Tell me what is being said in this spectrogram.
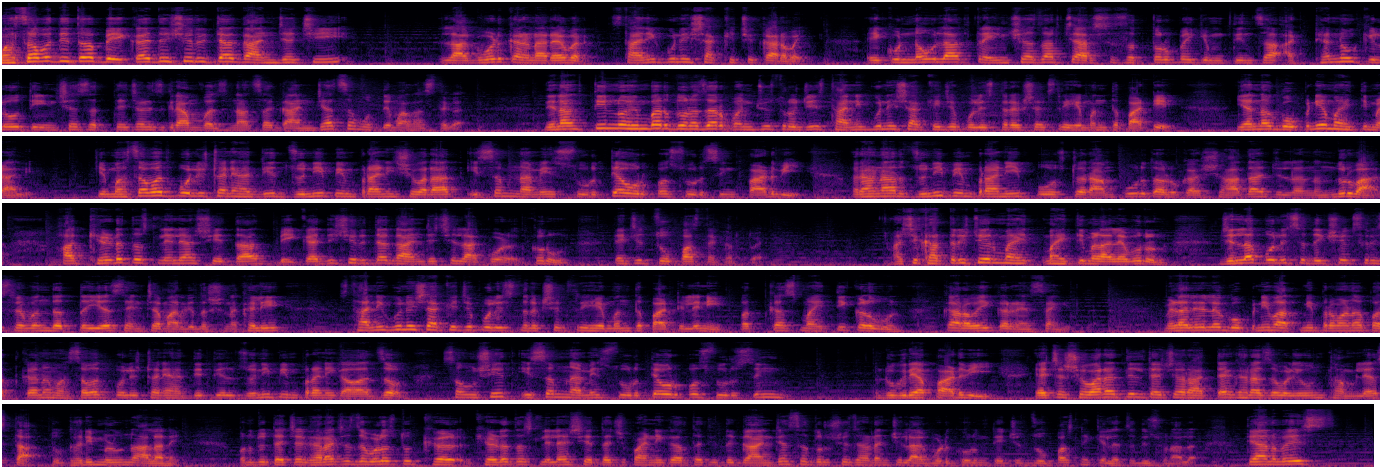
म्हसावत इथं बेकायदेशीररित्या गांजाची लागवड करणाऱ्यावर स्थानिक गुन्हे शाखेची कारवाई. एकूण नऊ लाख त्र्याऐंशी हजार चारशे सत्तर रुपये किमतींचा अठ्ठ्याण्णव किलो तीनशे सत्तेचाळीस ग्राम वजनाचा गांजाचा मुद्देमाल हस्तगत. दिनांक तीन नोव्हेंबर दोन हजार पंचवीस रोजी स्थानिक गुन्हे शाखेचे पोलीस निरीक्षक श्री हेमंत पाटील यांना गोपनीय माहिती मिळाली. की म्हसावत पोलीस ठाणे हद्दीत जुनी पिंपराणी शिवारात इसम नामे सुरत्या उर्फ सुरसिंग पाडवी राहणार जुनी पिंपराणी पोस्ट रामपूर तालुका शहादा जिल्हा नंदुरबार. हा खेडत असलेल्या शेतात बेकायदेशीरित्या गांजाची लागवड करून त्याची जोपासना करतोय. अशी खात्रीशीर माहिती मिळाल्यावरून जिल्हा पोलीस अधीक्षक श्री श्रवण दत्त यस यांच्या मार्गदर्शनाखाली स्थानिक गुन्हे शाखेचे पोलीस निरीक्षक श्री हेमंत पाटील यांनी पथकास माहिती कळवून कारवाई करण्यास सांगितलं. मिळालेल्या गोपनीय बातमीप्रमाणे पथकानं म्हसावत पोलीस ठाणे हद्दीतील जुनी पिंपराणी गावात जाऊन संशयित इसम नामे सुरत्या उर्फ सुरसिंग डुगऱ्या पाडवी याच्या शिवारातील त्याच्या राहत्या घराजवळ येऊन थांबले असता तो घरी मिळून आला नाही. परंतु त्याच्या घराच्या जवळच तो खेळ खेळत असलेल्या शेताची पाणी करता तिथं गांजा सदृश्य झाडांची लागवड करून त्याची जोपासणी केल्याचं दिसून आलं. त्या अन्वये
